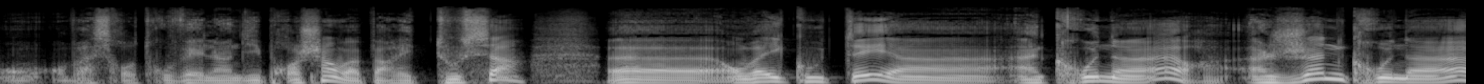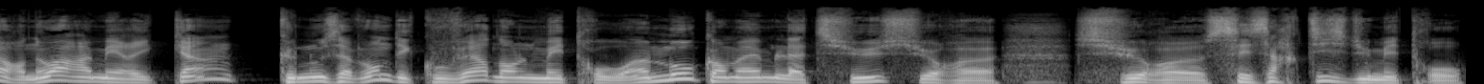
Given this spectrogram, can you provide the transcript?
on, va se retrouver lundi prochain, on va parler de tout ça. Euh, on va écouter un, crooner, un jeune crooner noir américain que nous avons découverts dans le métro. Un mot quand même là-dessus sur, euh, sur euh, ces artistes du métro.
